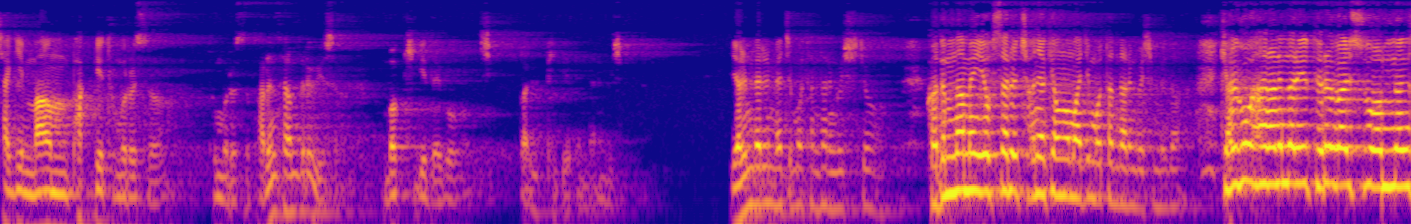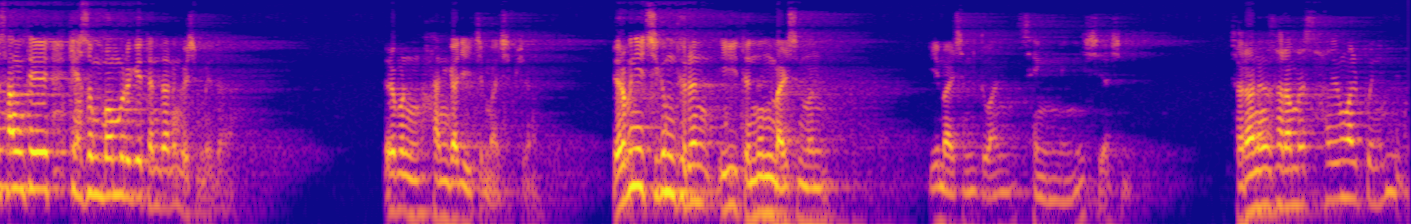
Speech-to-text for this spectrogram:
자기 마음 밖에 둠으로써 둠으로써 다른 사람들을 위해서 먹히게 되고 짓밟히게 된다는 것입니다. 열매를 맺지 못한다는 것이죠. 거듭남의 역사를 전혀 경험하지 못한다는 것입니다. 결국 하나님 나라에 들어갈 수 없는 상태에 계속 머무르게 된다는 것입니다. 여러분 한 가지 잊지 마십시오. 여러분이 지금 들은 이 듣는 말씀은 이 말씀 또한 생명의 씨앗입니다. 저라는 사람을 사용할 뿐입니다.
